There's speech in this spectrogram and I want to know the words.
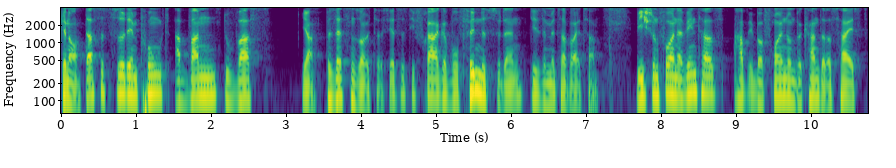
Genau, das ist zu dem Punkt, ab wann du was ja, besetzen solltest. Jetzt ist die Frage, wo findest du denn diese Mitarbeiter? Wie ich schon vorhin erwähnt habe, habe über Freunde und Bekannte. Das heißt,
